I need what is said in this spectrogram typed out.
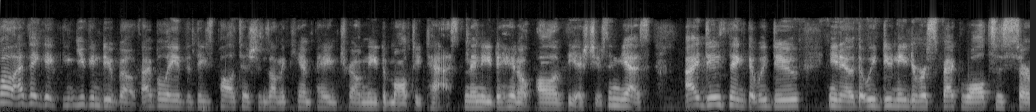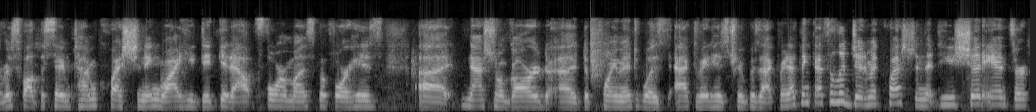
Well, I think it you can do both. I believe that these politicians on the campaign trail need to multitask and they need to handle all of the issues. And yes, I do think that we do, you know, that we do need to respect Walz's service while at the same time questioning why he did get out four months before his uh, National Guard uh, deployment was activated, his troop was activated. I think that's a legitimate question that he should answer.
